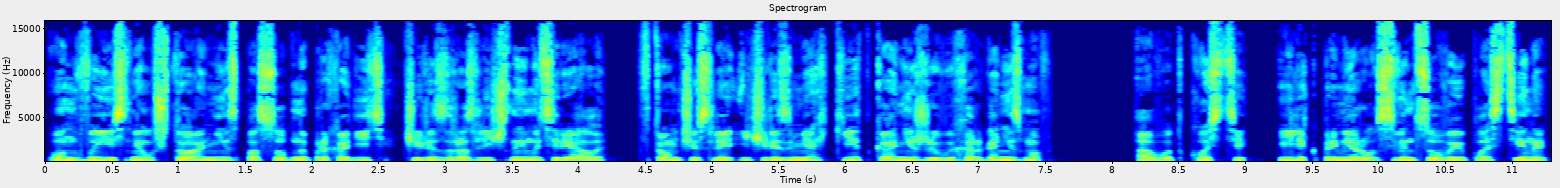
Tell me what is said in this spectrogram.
он выяснил, что они способны проходить через различные материалы, в том числе и через мягкие ткани живых организмов. А вот кости или, к примеру, свинцовые пластины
